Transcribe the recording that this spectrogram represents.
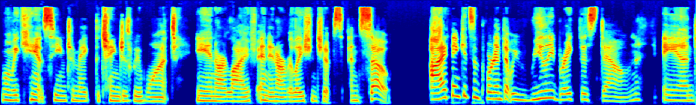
when we can't seem to make the changes we want in our life and in our relationships. And so I think it's important that we really break this down and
